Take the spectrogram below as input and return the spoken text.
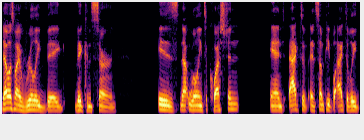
that was my really big big concern is not willing to question and active and some people actively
